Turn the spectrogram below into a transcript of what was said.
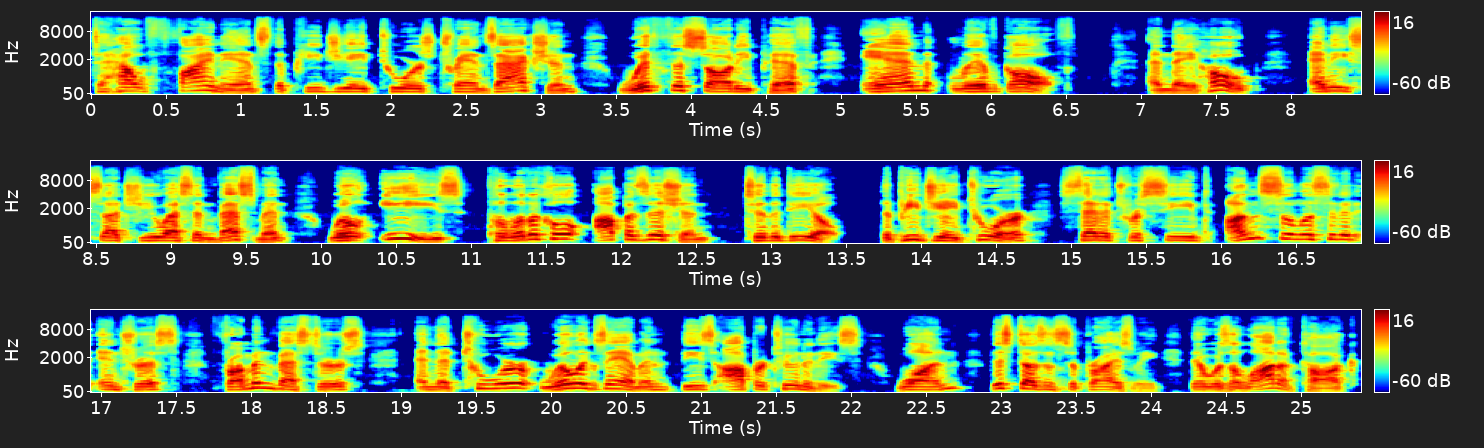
to help finance the PGA Tour's transaction with the Saudi PIF and Live Golf. And they hope any such U.S. investment will ease political opposition to the deal. The PGA Tour said it's received unsolicited interest from investors, and the tour will examine these opportunities. One, this doesn't surprise me. There was a lot of talk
